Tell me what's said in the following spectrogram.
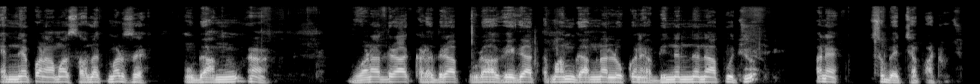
એમને પણ આમાં સવલત મળશે. હું ગામના વણાદરા કડદરા પુડા વેગા તમામ ગામના લોકોને અભિનંદન આપું છું અને શુભેચ્છા પાઠવું છું.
